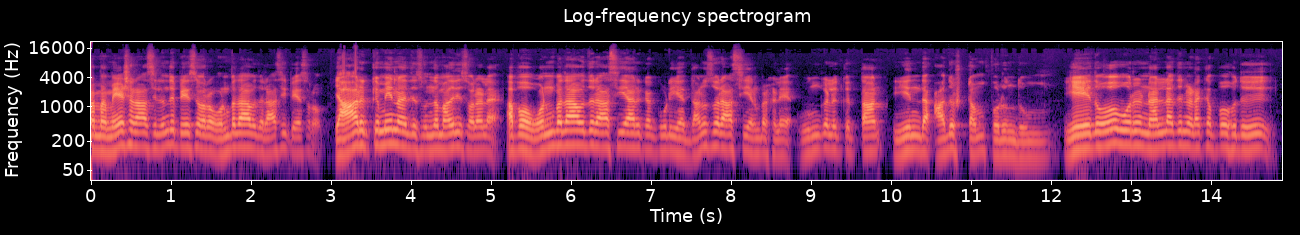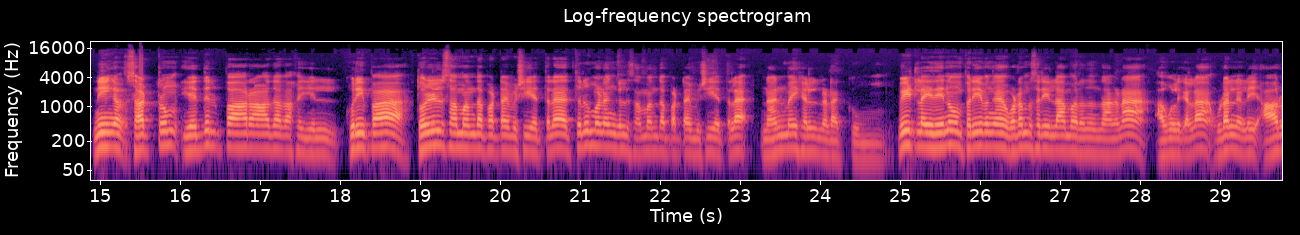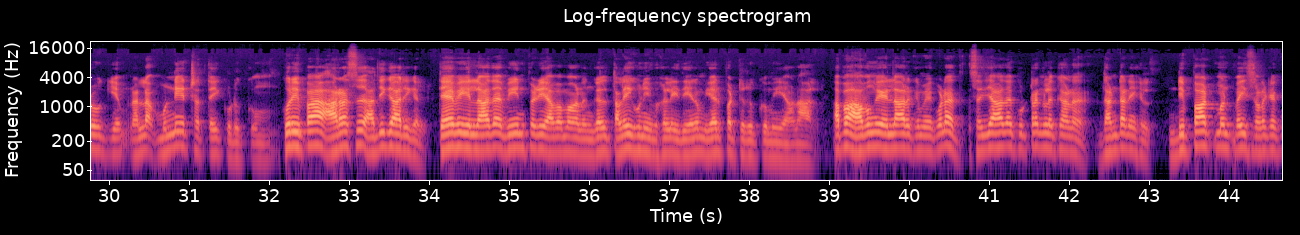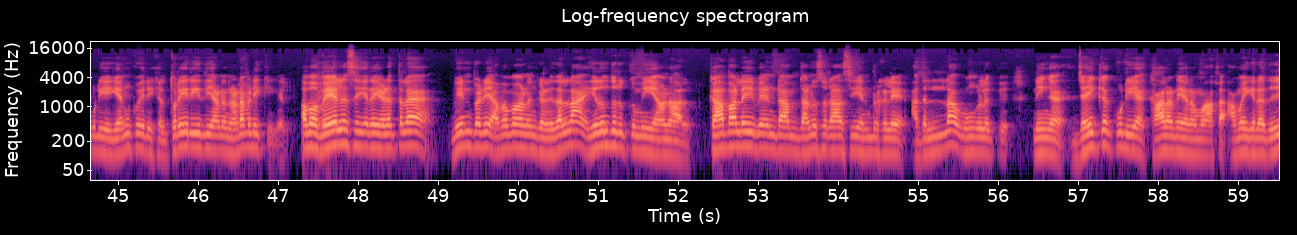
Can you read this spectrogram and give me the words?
நம்ம மேஷ ராசிலேருந்து பேசி வரோம் ஒன்பதாவது ராசி பேசுகிறோம் யாருக்குமே நான் இது இந்த மாதிரி சொல்லலை. அப்போ ஒன்பதாவது ராசியாக இருக்கக்கூடிய தனுசு ராசி என்பர்களே உங்களுக்குத்தான் இந்த அதிர்ஷ்டம் பொருந்தும். ஏதோ ஒரு நல்லது நடக்க போகுது. நீங்கள் சற்றும் எதிர்பாராத வகையில் குறிப்பா தொழில் சம்பந்தப்பட்ட விஷயத்துல திருமணங்கள் சம்பந்தப்பட்ட விஷயத்துல நன்மைகள் நடக்கும். வீட்டில் ஏதேனும் பெரியவங்க உடம்பு சரியில்லாம இருந்திருந்தாங்கன்னா அவங்களுக்கெல்லாம் உடல்நிலை ஆரோக்கியம் நல்ல முன்னேற்றத்தை கொடுக்கும். குறிப்பா அரசு அதிகாரிகள் தேவையில்லாத வீண்பழி அவமானங்கள் தலைகுனிவுகள் ஏதேனும் ஏற்பட்டிருக்குமேயானால் அப்போ அவங்க எல்லாருக்குமே கூட செய்யாத குற்றங்களுக்கான தண்டனைகள் டிபார்ட்மெண்ட் வைஸ் நடக்கக்கூடிய என்கொயரிகள் துறை ரீதியான நடவடிக்கைகள் அப்போ வேலை செய்கிற இடத்துல வீண்படி அவமானங்கள் இதெல்லாம் இருந்திருக்குமே ஆனால் கவலை வேண்டாம் தனுசு ராசி என்பர்களே அதெல்லாம் உங்களுக்கு நீங்கள் ஜெயிக்கக்கூடிய கால நேரமாக அமைகிறது.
